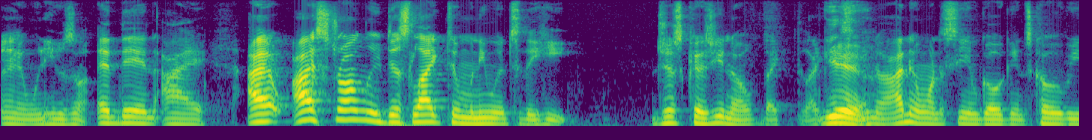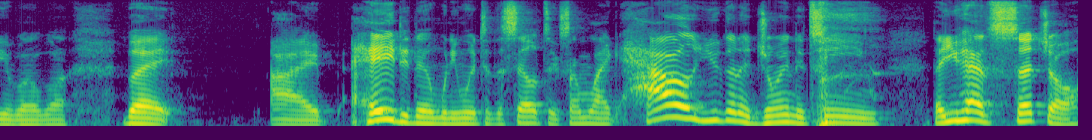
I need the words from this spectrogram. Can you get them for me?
and when he was on, and then I I I strongly disliked him when he went to the Heat, just because you know like like Yeah. you know I didn't want to see him go against Kobe and blah blah, blah. but I hated him when he went to the Celtics. I'm like, how are you gonna join the team that you had such a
